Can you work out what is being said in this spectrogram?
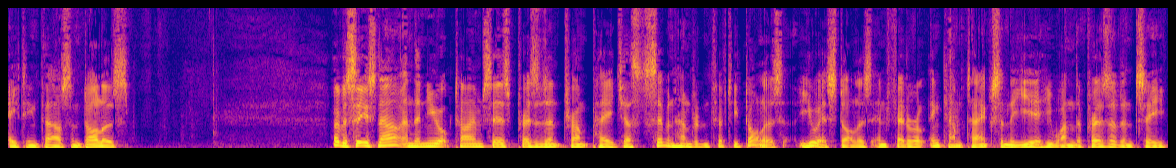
$18,000. Overseas now, and the New York Times says President Trump paid just $750 US dollars in federal income tax in the year he won the presidency.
